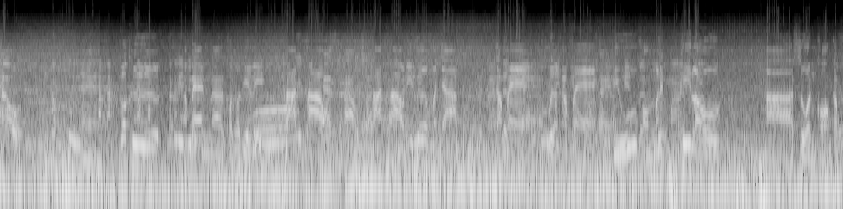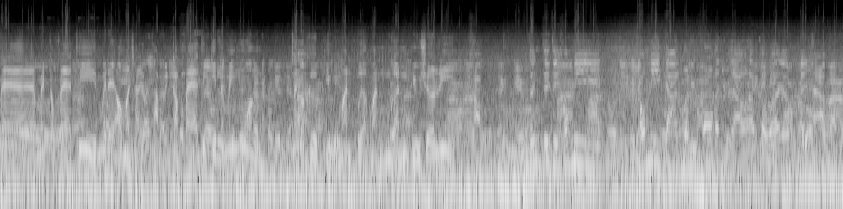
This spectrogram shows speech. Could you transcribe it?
เท่าอ่าก็คือแบรนด์อ่าขอโทษทีนะพี่ทาร์ตทาว Tart Towel ใช่ทาร์ตทาวนี่เริ่มมาจากกาแฟเปลือกกาแฟใช่ผิวของเมล็ดที่เราอ่า ส่วนของกาแฟเม็ดกาแฟที่ไม่ได้เอามาใช้ทำเป็นกาแฟที่กินแล้วไม่ง่วง นั่นก็คือผิวมันเปลือกมันเหมือนผิวเชอร์รี่ครับซึ่งจริงๆเขามีเขามีการบริโภคกันอยู่แล้วครับ แต่ว่าก็ในแถบแบบ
